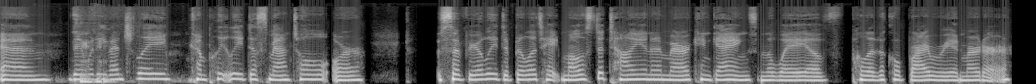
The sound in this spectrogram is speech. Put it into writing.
And they would eventually completely dismantle or severely debilitate most Italian and American gangs in the way of political bribery and murder.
